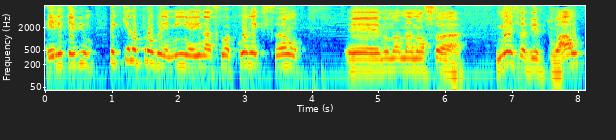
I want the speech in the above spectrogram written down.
Ele teve um pequeno probleminha aí na sua conexão é, no, na nossa mesa virtual,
